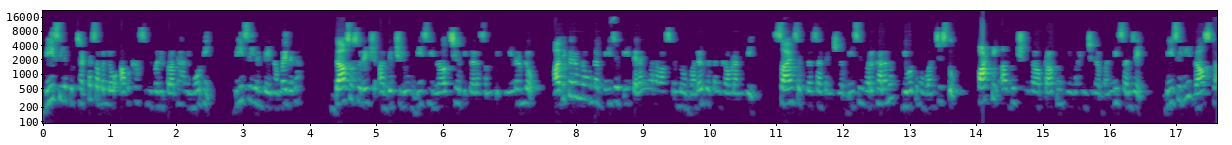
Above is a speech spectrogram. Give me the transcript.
బీసీలకు చట్టసభల్లో అవకాశం ఇవ్వని ప్రధాని మోదీ బీసీ అంటే నమ్మేదనా? దాసు సురేష్ అధ్యక్షులు బీసీ రాజ్యాధికార సమితి కేంద్రంలో అధికారంలో ఉన్న బీజేపీ తెలంగాణ రాష్ట్రంలో బలోపేతం కావడానికి సాయశక్తిగా సహకరించిన బీసీ వర్గాలను యువతను వంచిస్తూ పార్టీ అధ్యక్షుడిగా ప్రాతినిధ్యం వహించిన బండి సంజయ్ బీసీని రాష్ట్ర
